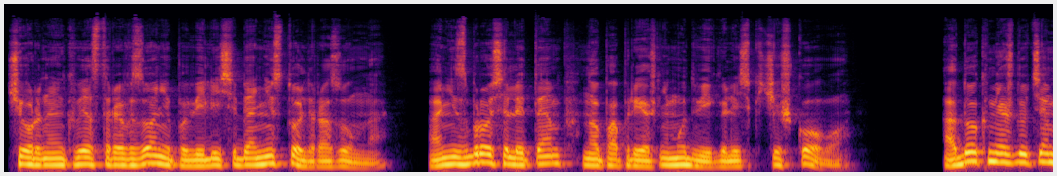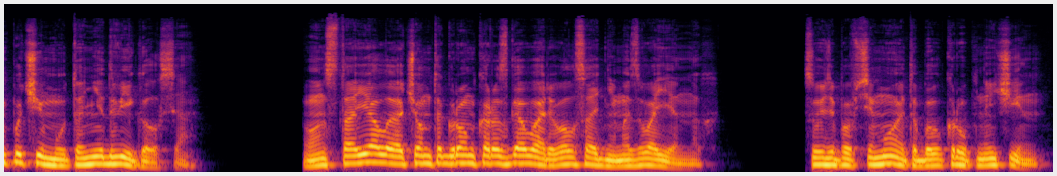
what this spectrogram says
Черные квестеры в зоне повели себя не столь разумно. Они сбросили темп, но по-прежнему двигались к Чешкову. А док между тем почему-то не двигался. Он стоял и о чем-то громко разговаривал с одним из военных. Судя по всему, это был крупный чин.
